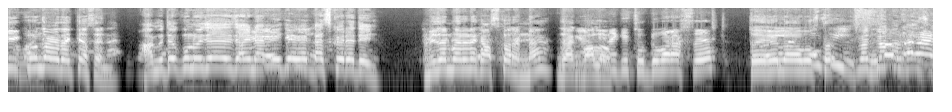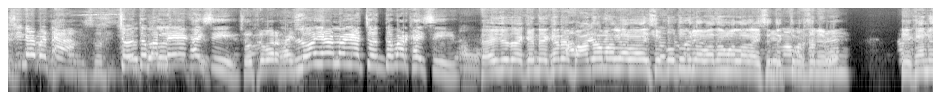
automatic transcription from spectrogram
কি কোন জায়গায় দেখতে আছেন? আমি তো কোনো জায়গায় যাই না এই জায়গায় কাজ করে দেই। মিজান ভাই এখানে কাজ করেন না? যাক ভালো। নাকি চোদ্দ বার আসছে? তো এই অবস্থা। চোদ্দবার আসি না বেটা চোদ্দবার লইয়া খাইছি। চোদ্দ বার খাইছে। লইয়া লইয়া চোদ্দবার খাইছি। এই যে দেখেন এখানে বাদামালা রাইছে কতগুলো বাদামালা রাইছে দেখতে পাচ্ছেন এবং এখানে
